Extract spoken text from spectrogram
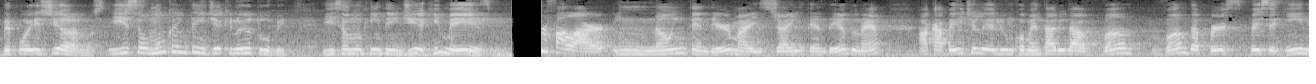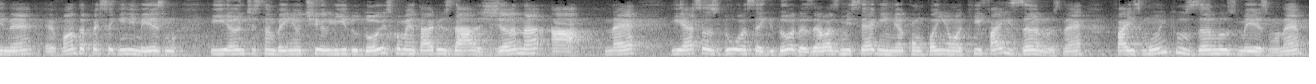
depois de anos. E isso eu nunca entendi aqui no YouTube. Isso eu nunca entendi aqui mesmo. Por falar em não entender, mas já entendendo, né? Acabei de ler ali um comentário da Van, Wanda Perseguini, né? É Wanda Perseguini mesmo. E antes também eu tinha lido dois comentários da Jana A, né? E essas duas seguidoras, elas me seguem, me acompanham aqui faz anos, né? Faz muitos anos mesmo, né?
